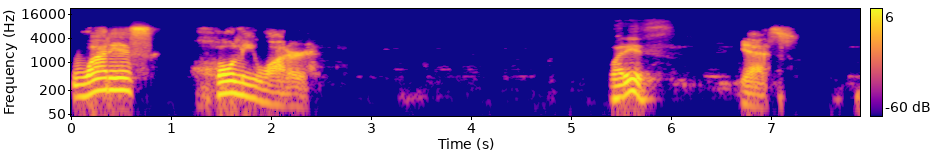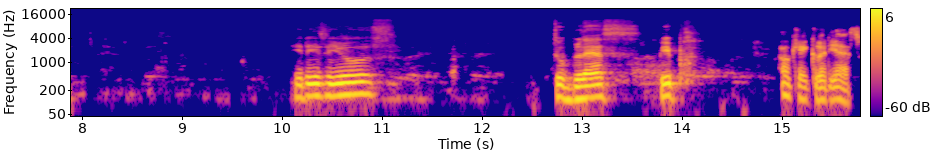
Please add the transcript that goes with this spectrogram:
what is holy water? What is? Yes. It is used to bless people. Okay, good. Yes,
